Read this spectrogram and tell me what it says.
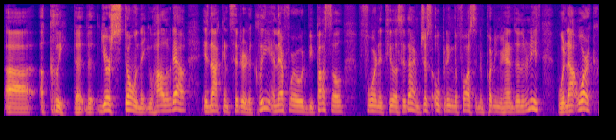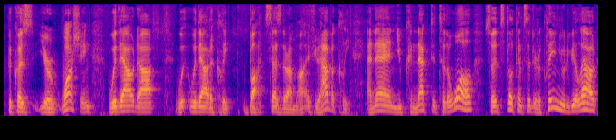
uh, a kli. The, the, your stone that you hollowed out is not considered a kli, and therefore it would be possible for natilas yadayim. Just opening the faucet and putting your hand underneath would not work because you're washing without uh, w- without a kli. But says the Rama, if you have a kli and then you connect it to the wall, so it's still considered a clean, you would be allowed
